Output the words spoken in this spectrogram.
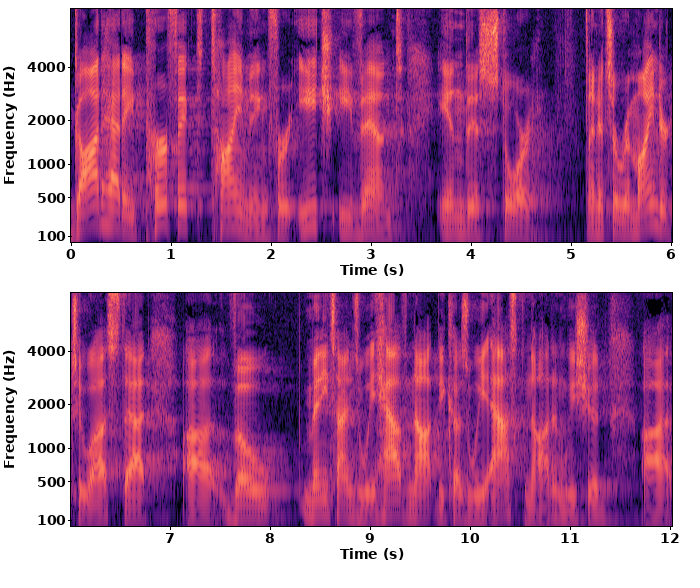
God had a perfect timing for each event in this story. And it's a reminder to us that uh, though many times we have not because we ask not, and we should uh,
